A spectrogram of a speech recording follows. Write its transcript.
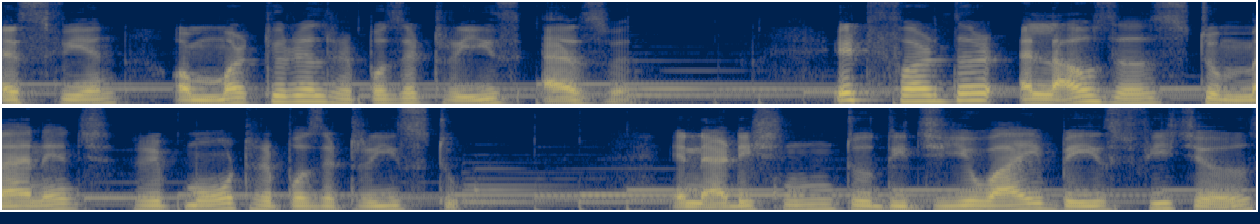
SVN, or Mercurial repositories as well. It further allows us to manage remote repositories too. In addition to the GUI based features,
